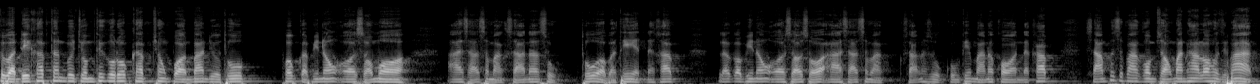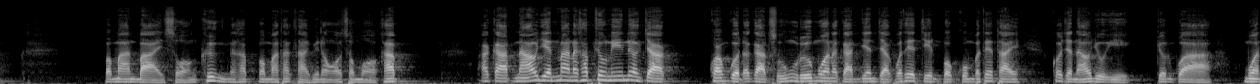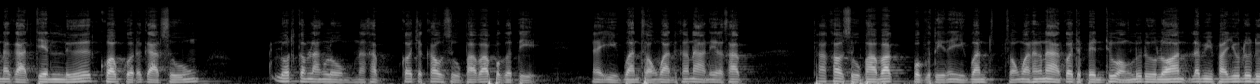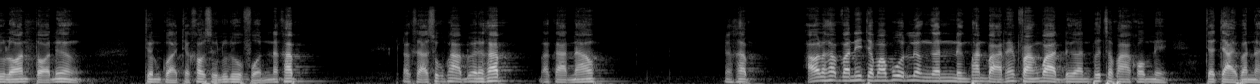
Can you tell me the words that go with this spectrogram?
สวัสดีครับท่านผู้ชมที่เคารพครับช่องปอนบ้าน YouTube พบกับพี่น้องอสมอาสาสมัครสาธารณสุขทั่วประเทศนะครับ แล้วก็พี่น้องอสสอาสาสมัครสาธารณสุขกรุงเทพมหานครนะครับ3พฤษภาคม 2565 ประมาณบ่ายสองครึ่งนะครับก็มาทักทายพี่น้องอสมครับอากาศหนาวเย็นมากนะครับ ช่วงนี้เนื่องจากความกดอากาศสูง หรือมวลอากาศเย็นจากประเทศจีนปกคลุมประเทศไทยก็จะหนาวอยู่อีก จนกว่ามวลอากาศเย็นหรือความกดอากาศสูง ลดกำลังลงนะครับ ก็จะเข้าสู่ภาวะปกติในอีกวันสองวันข้างหน้านี่แหละครับ ถ้าเข้าสู่ภาวะปกติในอีกวันสองวันข้างหน้า ก็จะเป็นช่วงฤดูร้อน และมีพายุฤดูร้อนต่อเนื่อง จนกว่าจะเข้าสู่ฤดูฝนนะครับ รักษาสุขภาพด้วยนะครับ อากาศหนาวนะครับเอาละครับวันนี้จะมาพูดเรื่องเงิน 1,000 บาทให้ฟังว่าเดือนพฤษภาคมเนี่ยจะจ่ายวันไหน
